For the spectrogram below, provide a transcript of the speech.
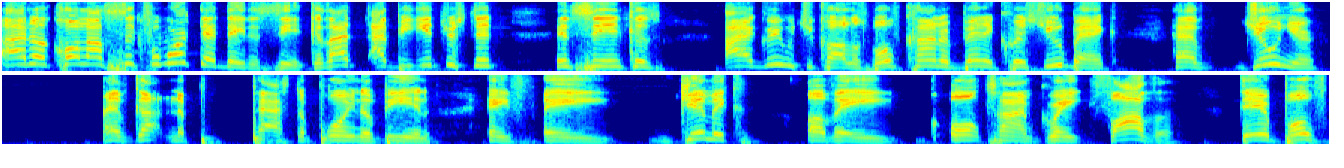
I'd uh, call out sick for work that day to see it because I'd, I'd be interested in seeing because I agree with you, Carlos. Both Conor Benn and Chris Eubank have Jr. have gotten the, past the point of being a a gimmick of a all-time great father. They're both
